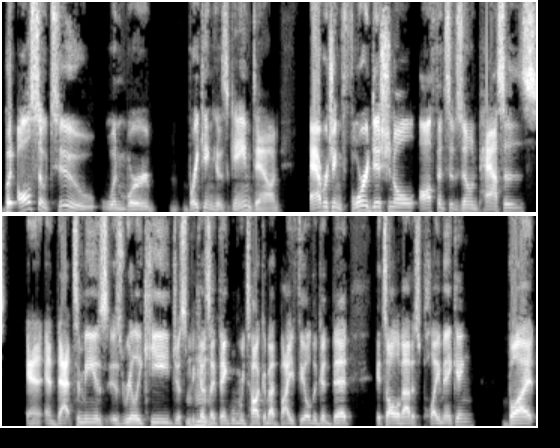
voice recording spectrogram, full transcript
But also too, when we're breaking his game down, averaging four additional offensive zone passes. And, and that to me is, is really key just because I think when we talk about Byfield a good bit, it's all about his playmaking, but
